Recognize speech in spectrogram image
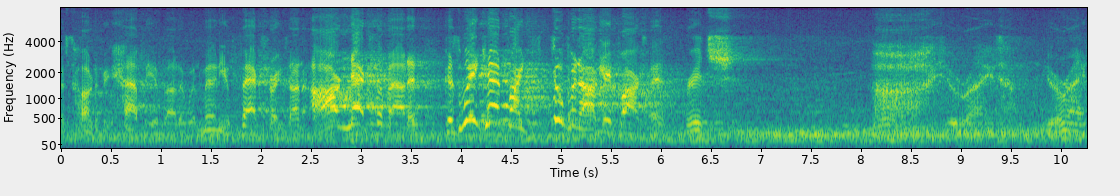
just hard to be happy about it when manufacturing's on our necks about it, because we can't fight stupid hockey boxes! Rich, You're right. You're right.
